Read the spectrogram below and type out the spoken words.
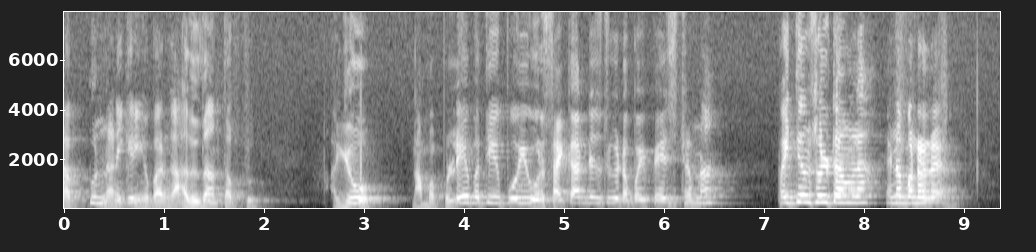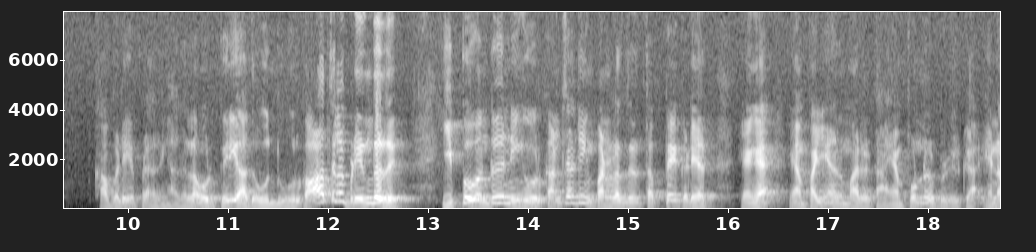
தப்புன்னு நினைக்கிறீங்க பாருங்கள் அதுதான் தப்பு. ஐயோ நம்ம பிள்ளைய பற்றி போய் ஒரு சைக்காட்டிஸ்ட்கிட்ட போய் பேசிட்டோம்னா பைத்தியம் சொல்லிட்டாங்களா? என்ன பண்ணுறது கவலையே படாதீங்க அதெல்லாம் ஒரு பெரிய அது வந்து ஒரு காலத்தில் அப்படி இருந்தது. இப்போ வந்து நீங்கள் ஒரு கன்சல்டிங் பண்ணுறது தப்பே கிடையாது. ஏங்க என் பையன் அது மாதிரி இருக்கான் என் பொண்ணு இப்படி இருக்கா என்ன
